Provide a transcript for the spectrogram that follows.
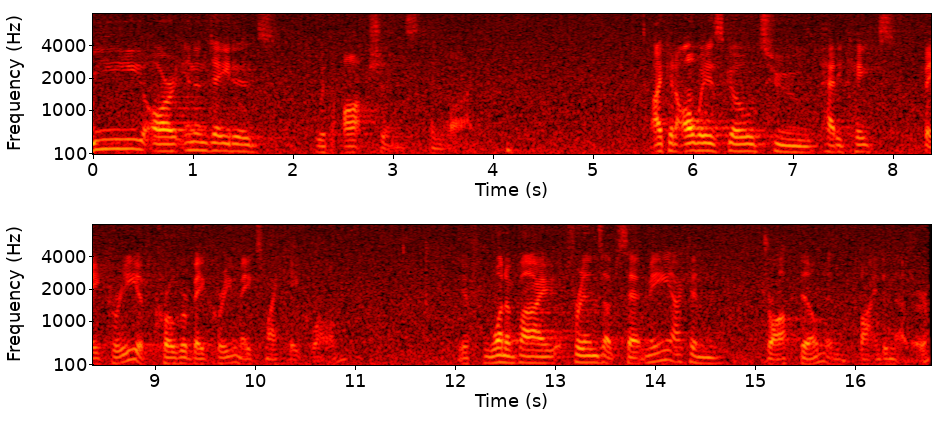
We are inundated with options in life. I can always go to Patty Cake's bakery if Kroger Bakery makes my cake wrong. If one of my friends upset me, I can drop them and find another.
